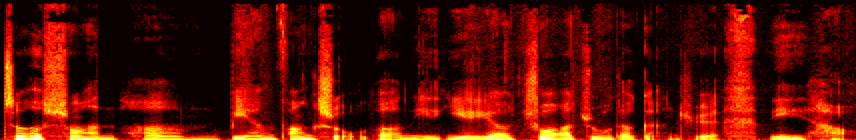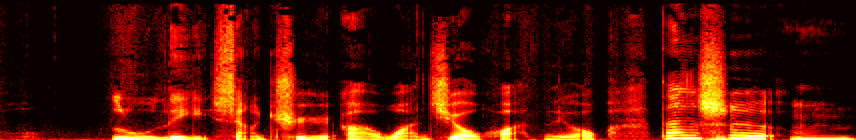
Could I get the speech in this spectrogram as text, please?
就算嗯别人放手了，你也要抓住的感觉，你好努力想去啊、呃、挽救挽留，但是嗯，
